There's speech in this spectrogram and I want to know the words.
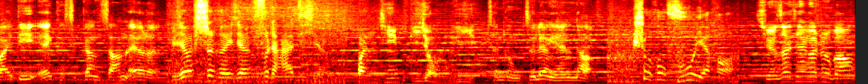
YDX 杠三 L 比较适合一些复杂的地形，搬迁比较容易，成孔质量也很好，售后服务也好。选择天河众邦，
